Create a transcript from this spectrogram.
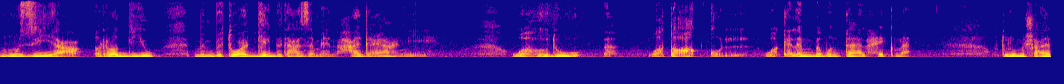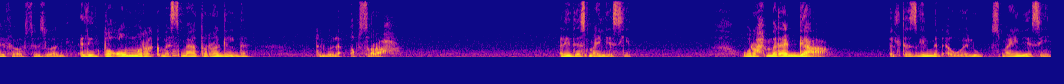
مذيع راديو من بتوع الجيل بتاع زمان. حاجة يعني وهدوء وتعقل وكلام بمنتهى الحكمة. قلت له مش عارف يا أستاذ وجدي قال لي أنت عمرك ما سمعت الراجل ده؟ قلت له لا بصراحة. قال لي ده إسماعيل ياسين. وراح مرجع التسجيل من أوله إسماعيل ياسين.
